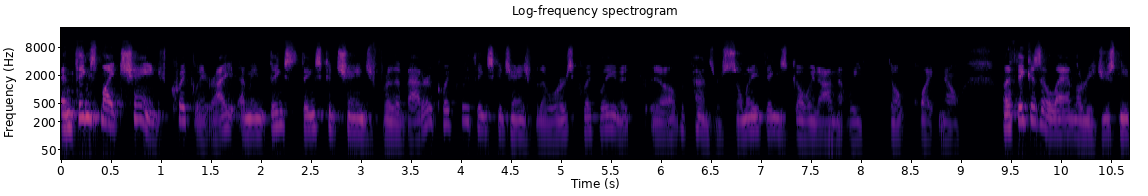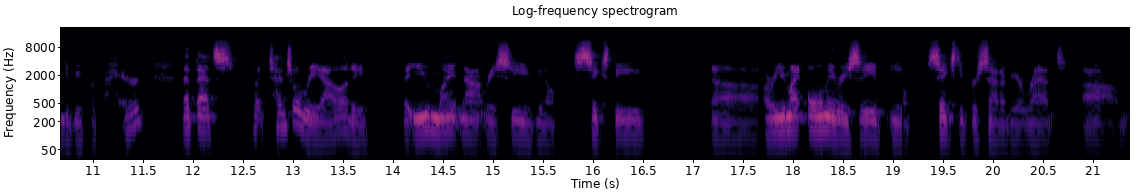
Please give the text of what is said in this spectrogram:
and things might change quickly right i mean things things could change for the better quickly things could change for the worse quickly and it, it all depends there's so many things going on that we don't quite know but i think as a landlord you just need to be prepared that that's potential reality that you might not receive you know 60 uh, or you might only receive you know 60% of your rent um,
